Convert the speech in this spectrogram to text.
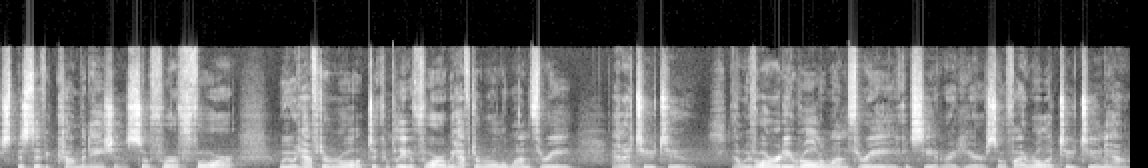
specific combinations. So for a 4, we would have to roll, to complete a 4, we have to roll a 1, 3 and a 2, 2. Now we've already rolled a 1, 3, you can see it right here. So if I roll a 2, 2 now,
